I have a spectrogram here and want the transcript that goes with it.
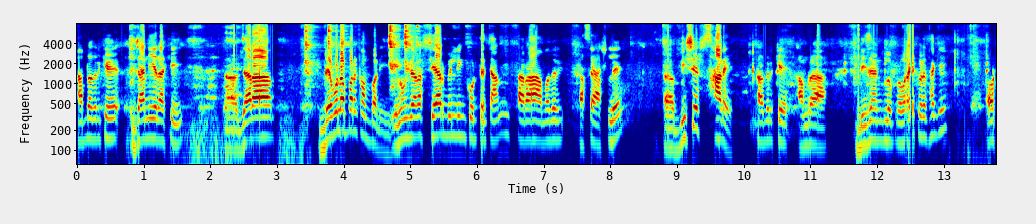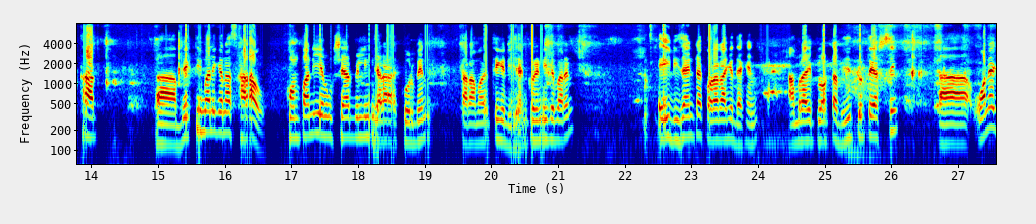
আপনাদেরকে জানিয়ে রাখি যারা ডেভেলপার কোম্পানি এবং যারা শেয়ার বিল্ডিং করতে চান, তারা আমাদের কাছে আসলে বিশেষ ছাড়ে তাদেরকে আমরা ডিজাইনগুলো প্রোভাইড করে থাকি। অর্থাৎ ব্যক্তি মালিকানা ছাড়াও কোম্পানি এবং শেয়ার বিল্ডিং যারা করবেন, তারা আমাদের থেকে ডিজাইন করে নিতে পারেন। এই ডিজাইনটা করার আগে দেখেন, আমরা এই প্লটটা ভিজিট করতে আসছি। অনেক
